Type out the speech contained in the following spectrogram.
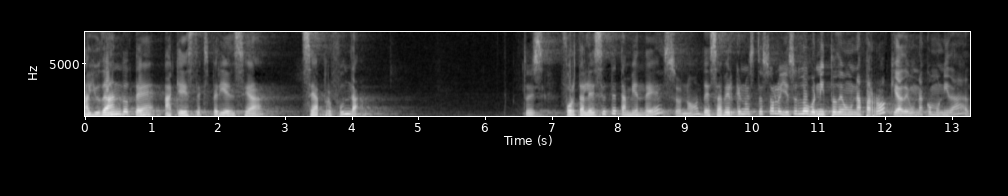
ayudándote a que esta experiencia sea profunda. Entonces, fortalécete también de eso, ¿no? De saber que no estás solo. Y eso es lo bonito de una parroquia, de una comunidad.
